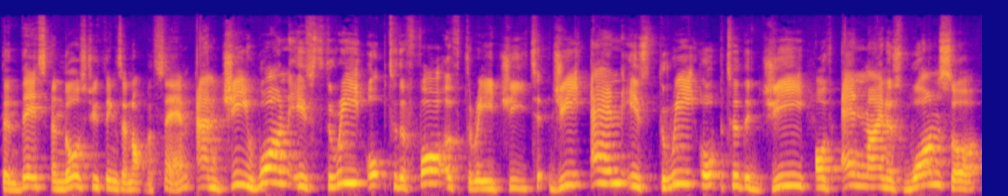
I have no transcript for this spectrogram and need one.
than this and those two things are not the same. And g1 is 3 up to the 4 of 3, g gn is 3 up to the g of n minus 1, so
